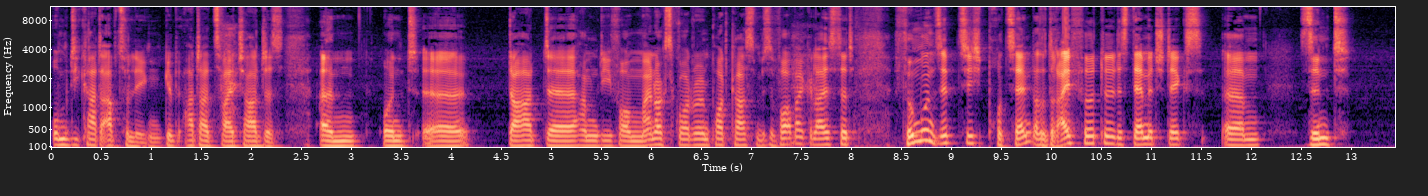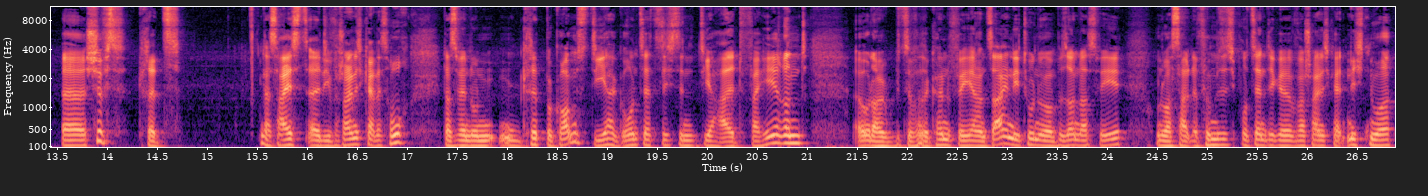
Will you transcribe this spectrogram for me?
um die Karte abzulegen. Gibt, hat halt zwei Charges. Ähm, und äh, da hat, äh, haben die vom Minox Squadron Podcast ein bisschen Vorarbeit geleistet. 75%, also drei Viertel des Damage-Decks ähm, sind äh, Schiffskrits. Das heißt, äh, die Wahrscheinlichkeit ist hoch, dass wenn du einen Crit bekommst, die ja grundsätzlich sind die halt verheerend äh, oder beziehungsweise können verheerend sein, die tun immer besonders weh und du hast halt eine 75-prozentige Wahrscheinlichkeit, nicht nur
